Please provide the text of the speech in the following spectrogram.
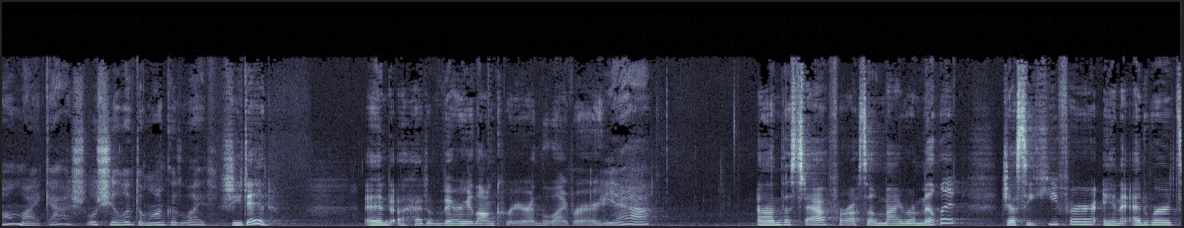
Oh my gosh. Well, she lived a long, good life. She did. And uh, had a very long career in the library. Yeah. On the staff were also Myra Millett, Jessie Kiefer, Anna Edwards,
